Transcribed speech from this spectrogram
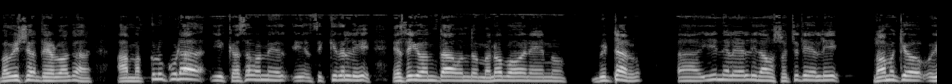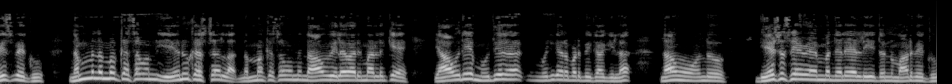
ಭವಿಷ್ಯ ಅಂತ ಹೇಳುವಾಗ, ಆ ಮಕ್ಕಳು ಕೂಡ ಈ ಕಸವನ್ನು ಸಿಕ್ಕಿದಲ್ಲಿ ಎಸೆಯುವಂತ ಒಂದು ಮನೋಭಾವನೆಯನ್ನು ಬಿಟ್ಟರು. ಈ ನೆಲೆಯಲ್ಲಿ ನಾವು ಸ್ವಚ್ಛತೆಯಲ್ಲಿ ಪ್ರಾಮುಖ್ಯ ವಹಿಸಬೇಕು. ನಮ್ಮ ನಮ್ಮ ಕಸವನ್ನು ಏನು ಕಷ್ಟ ಅಲ್ಲ. ನಮ್ಮ ಕಸವನ್ನು ನಾವು ವಿಲೇವಾರಿ ಮಾಡಲಿಕ್ಕೆ ಯಾವುದೇ ಮುಜುಗರ ಮುಜುಗರ ಪಡಬೇಕಾಗಿಲ್ಲ. ನಾವು ಒಂದು ದೇಶ ಸೇವೆ ಎಂಬ ನೆಲೆಯಲ್ಲಿ ಇದನ್ನು ಮಾಡಬೇಕು.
